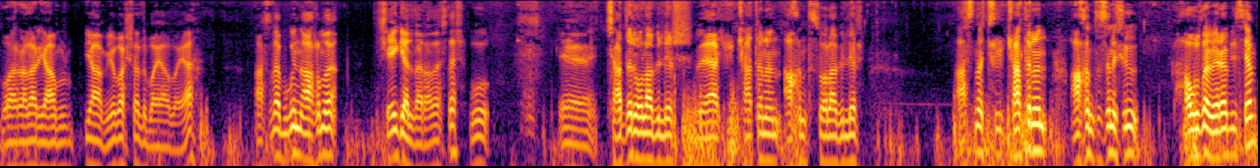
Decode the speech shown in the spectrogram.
Bu aralar yağmur yağmaya başladı baya baya. Aslında bugün aklıma şey geldi arkadaşlar. Bu e, çadır olabilir veya şu çatının akıntısı olabilir. Aslında şu çatının akıntısını şu havuza verebilsem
